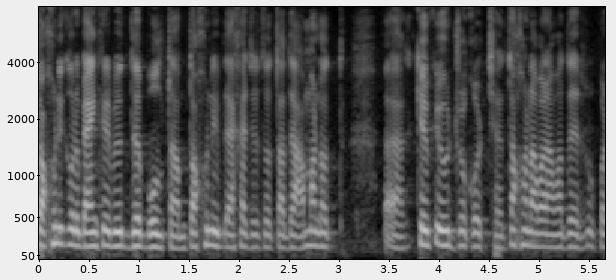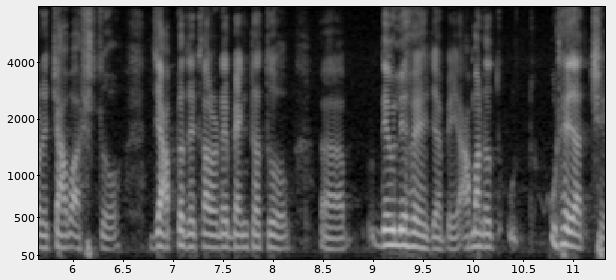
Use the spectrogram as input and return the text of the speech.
যখনই কোনো ব্যাংকের বিরুদ্ধে বলতাম, তখনই দেখা যেত তাদের আমানত কেউ কেউ উইথড্র করছেন, তখন আবার আমাদের উপরে চাপ আসতো যে আপনাদের কারণে ব্যাংকটা তো দেউলে হয়ে যাবে, আমানত উঠে যাচ্ছে,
